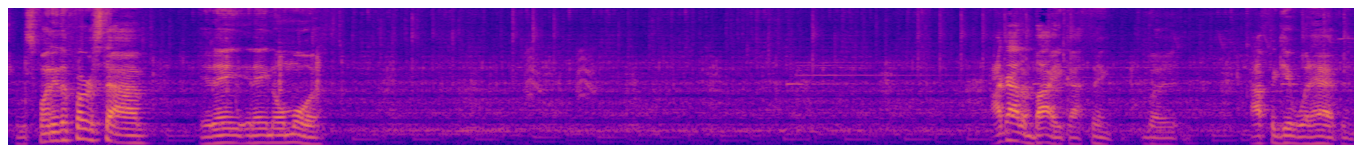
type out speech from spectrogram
It was funny the first time. It ain't. It ain't no more. I got a bike, I think, but I forget what happened.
